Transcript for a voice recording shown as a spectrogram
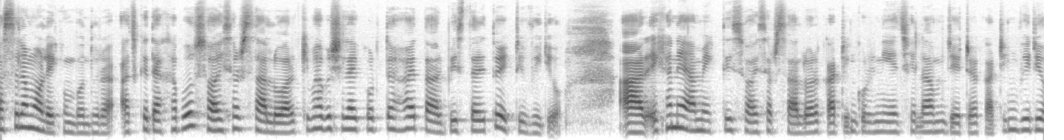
আসসালামু আলাইকুম বন্ধুরা, আজকে দেখাবো সয়সার সালোয়ার কীভাবে সেলাই করতে হয় তার বিস্তারিত একটি ভিডিও। আর এখানে আমি একটি সয়সার সালোয়ার কাটিং করে নিয়েছিলাম, যেটার কাটিং ভিডিও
